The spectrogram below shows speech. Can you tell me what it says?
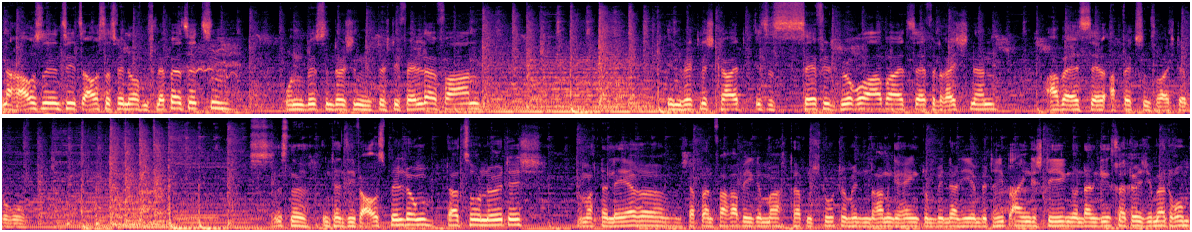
Nach außen sieht es aus, dass wir nur auf dem Schlepper sitzen und ein bisschen durch, den, durch die Felder fahren. In Wirklichkeit ist es sehr viel Büroarbeit, sehr viel Rechnen, aber es ist sehr abwechslungsreich der Beruf. Es ist eine intensive Ausbildung dazu nötig. Man macht eine Lehre. Ich habe dann Fachabi gemacht, habe ein Studium hinten dran gehängt und bin dann hier im Betrieb eingestiegen. Und dann ging es natürlich immer darum,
